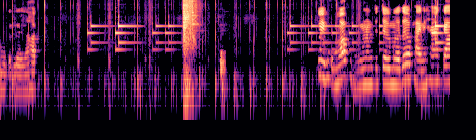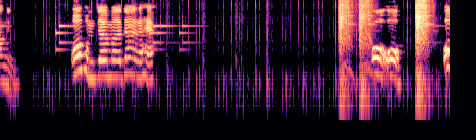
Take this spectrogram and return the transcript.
ดูกันเลยนะครับ อุ้ยผมว่าผมกำลังจะเจอเมอร์เดอร์ภายในห้าเก้าหนึ่งโอ้ ผมเจอเมอร์เดอร์แล้วแฮะ โอ้ โอ้ โอ้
